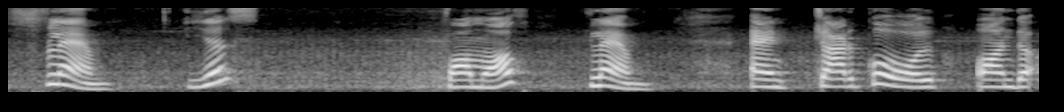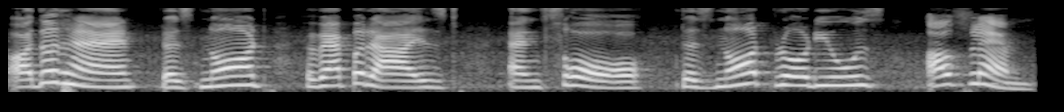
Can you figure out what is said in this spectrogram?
flame. Yes? Form of flame. And charcoal on the other hand does not vaporized and so does not produce a flame.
